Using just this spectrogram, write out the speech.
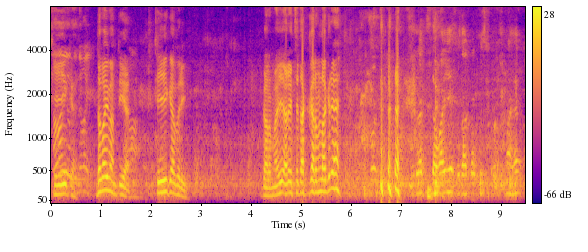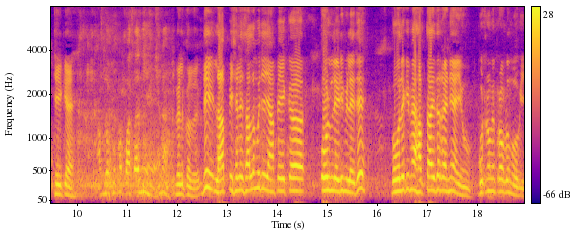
ठीक है। दवाई बनती है? ठीक है भाई। गर्म है। यार इतने तक गर्म लग रहा है। दवाई है खुदा का कुछ प्रतिमा है। ठीक है। हम लोगों को पता नहीं है है ना? बिल्कुल। नहीं लाभ पिछले साल मुझे यहाँ पे एक ओल्ड लेडी मिले थे। वो बोले कि मैं हफ़्ता इधर रहने आई हूँ। घुटनों में प्रॉब्लम होगी।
